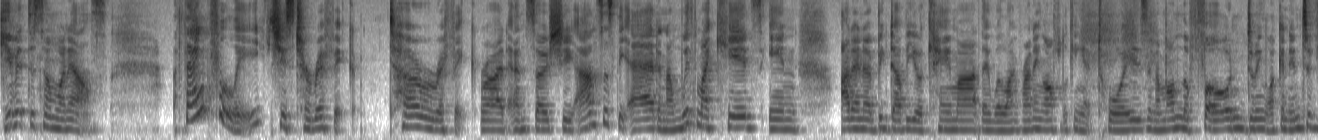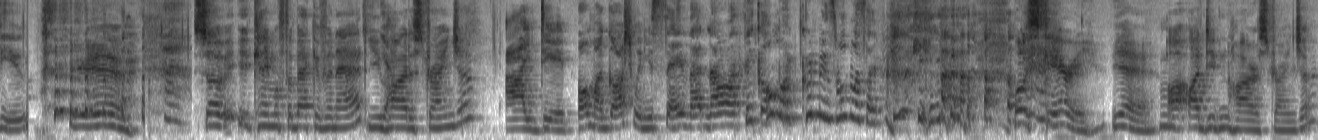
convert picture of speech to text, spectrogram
give it to someone else. Thankfully, she's terrific. Terrific, right? And so she answers the ad, and I'm with my kids in, I don't know, Big W or Kmart. They were like running off looking at toys, and I'm on the phone doing like an interview. Yeah. so, it came off the back of an ad. You Yeah. hired a stranger. I did. Oh my gosh, when you say that now, I think, oh my goodness, what was I thinking? Well, it's scary. Yeah. Hmm. I, I didn't hire a stranger.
